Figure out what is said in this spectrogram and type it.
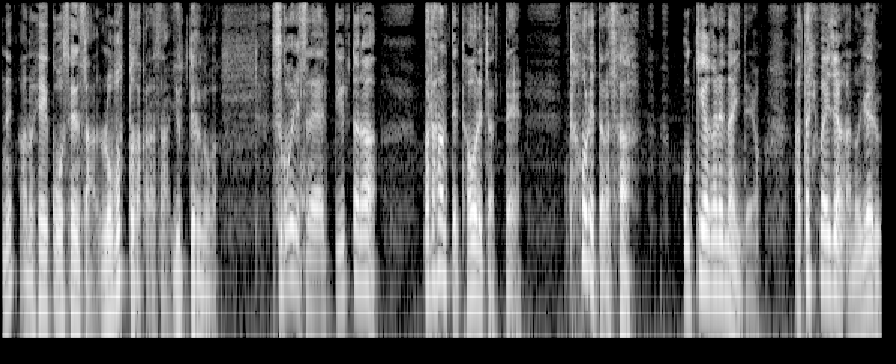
ね、あの平行センサー、ロボットだからさ、言ってるのが。すごいですねって言ったら、バタンって倒れちゃって、倒れたらさ、起き上がれないんだよ。当たり前じゃん。あの、いわゆる、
